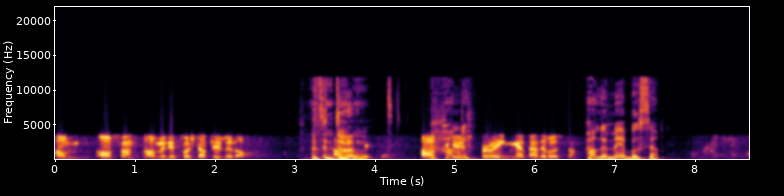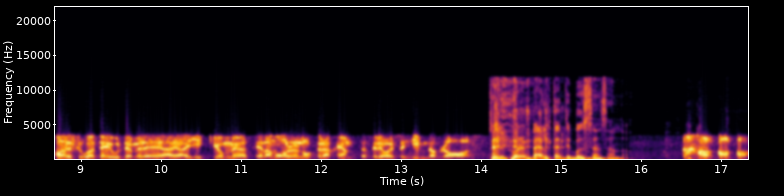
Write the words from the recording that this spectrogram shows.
ja, ja, sen. ja men det är första april idag. Så dumt! Ja, Han fick du- springa sen till bussen. Han du med bussen? Ja, det tror jag att jag gjorde, men det, jag gick ju och möt hela morgonen åt det där skämtet, för det var ju så himla bra. Tog du på dig bältet i bussen sen då?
